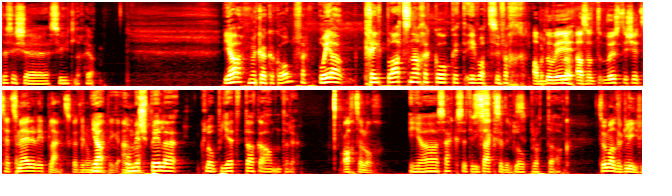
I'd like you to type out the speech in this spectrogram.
Das ist äh, südlich, ja. Ja, wir gehen golfen. Und ich habe keinen Platz nachgeguckt, ich wollte es einfach... Aber du, weh, also, du wüsstest jetzt, hat es mehrere Plätze in der Ja, Umgebung. und wir spielen, glaube jeden Tag einen anderen. 18 Loch. Ja, 36, 36. glaube pro Tag. Zweimal der gleich.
